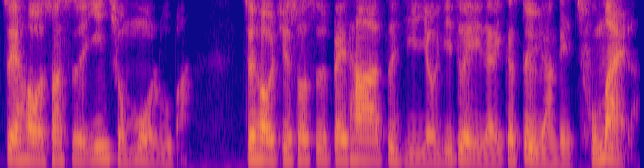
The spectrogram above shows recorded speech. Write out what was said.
最后算是英雄末路吧。最后据说是被他自己游击队的一个队员给出卖了。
